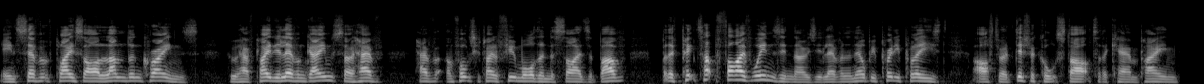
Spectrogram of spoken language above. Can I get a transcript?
in seventh place, are London Cranes, who have played 11 games, so have have unfortunately played a few more than the sides above, but they've picked up five wins in those 11 and they'll be pretty pleased after a difficult start to the campaign.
